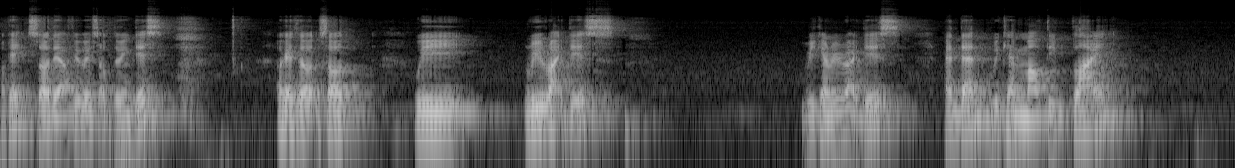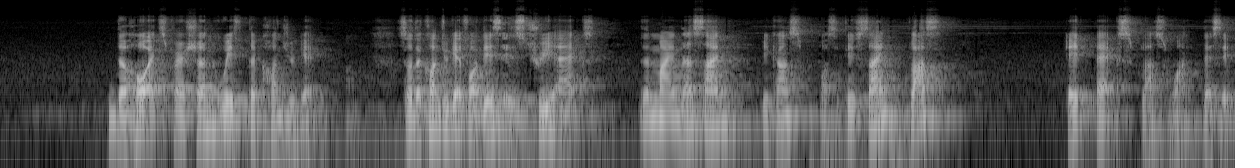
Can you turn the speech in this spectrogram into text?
Okay so there are a few ways of doing this. Okay so so we rewrite this. We can rewrite this. And then we can multiply the whole expression with the conjugate. So the conjugate for this is 3x the minus sign becomes positive sign plus 8x plus 1 that's it.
